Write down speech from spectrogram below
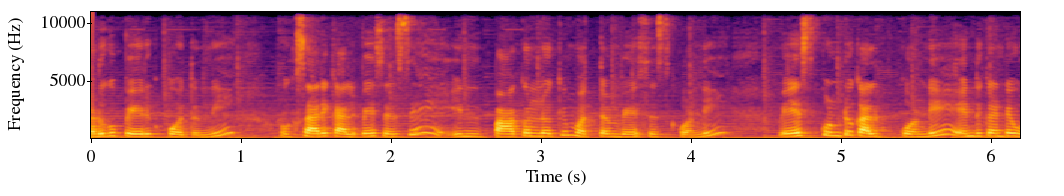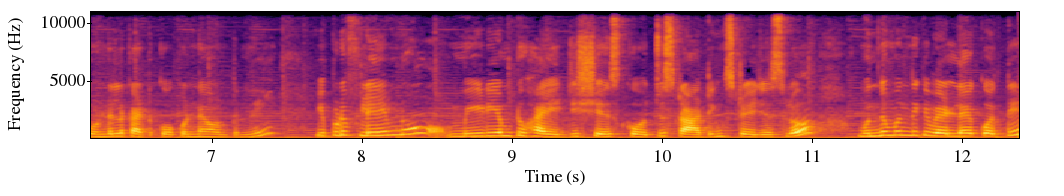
అడుగు పేరుకుపోతుంది. ఒకసారి కలిపేసేసి పాకంలోకి మొత్తం వేసేసుకోండి. వేసుకుంటూ కలుపుకోండి. ఎందుకంటే ఉండలు కట్టుకోకుండా ఉంటుంది. ఇప్పుడు ఫ్లేమ్ను మీడియం టు హై అడ్జస్ట్ చేసుకోవచ్చు స్టార్టింగ్ స్టేజెస్లో. ముందు ముందుకు వెళ్ళే కొద్దీ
